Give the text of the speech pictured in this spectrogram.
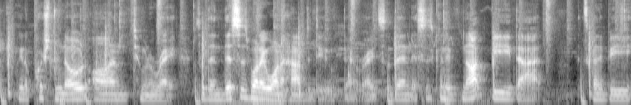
I'm gonna push the node on to an array. So then this is what I want to have to do there, right? So then this is to not be that. It's to be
